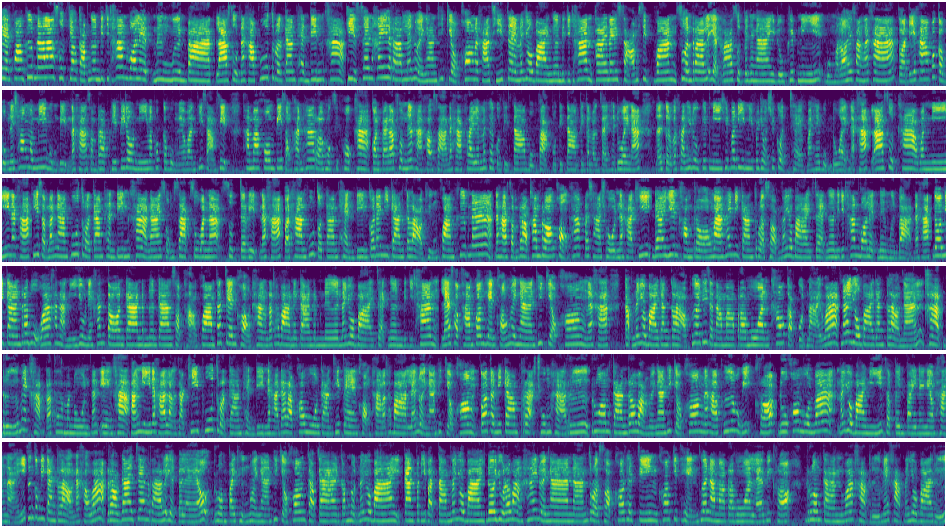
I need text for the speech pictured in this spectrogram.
เดตความคืบหน้าล่าสุดเกี่ยวกับเงินดิจิทัล Wallet 10,000 บาท ล่าสุดนะคะ ผู้ตรวจการแผ่นดินค่ะ ขีดเส้นให้รัฐและหน่วยงานที่เกี่ยวข้องนะคะ ชี้แจงนโยบายเงินดิจิทัล ภายใน 30 วัน ส่วนรายละเอียดล่าสุดเป็นยังไง ดูคลิปนี้บุ๋มมาเล่าให้ฟังนะคะ สวัสดีค่ะพบกับบุ๋มในช่องมัมมี่บุ๋มบิมนะคะสำหรับคลิปวิดีโอนี้มาพบกับบุ๋มในวันที่ 30 ธันวาคม ปี 2566 ค่ะ ก่อนไปรับชมเนื้อหาข่าวสารนะคะ ใครยังไม่เคยกดติดตามบุ๋มฝากกดติดตามเป็นกำลังใจให้ด้วยนะ และเกิดว่าใครที่ดูคลิปนี้คิดว่าดีมีประโยชน์ช่วยกดแชร์มาให้บุ๋มด้วยนะคะ ล่าสุดค่ะวันนี้นะคะ ที่สำนักงานผู้ตรวจการแผ่นดินค่ะนายสมศักดิ์สุวรรณสุจริตนะคะ ประธานผู้ตรวจการแผ่นดินก็ได้มีการกล่าวถึงความคืบหน้านะคะสำหรับคำร้องของภาคประชาชนนะคะ ที่ได้ยื่นคำร้องมาให้มีการตรวจสอบนโยบาย แจกเงินดิจิทัล Wallet 10,000บาทนะคะ โดยมีการระบุว่าขณะนี้อยู่ในขั้นตอนการดำเนินการสอบถามความชัดเจนของทางรัฐบาลในการดำเนินนโยบายแจกเงินดิจิทัล และสอบถามความเห็นของหน่วยงานที่เกี่ยวข้องนะคะ กับนโยบายดังกล่าว เพื่อที่จะนำมาประมวลเข้ากับกฎหมายว่านโยบายดังกล่าวนั้นขัดหรือไม่ขัดรัฐธรรมนูญนั่นเองค่ะ ทั้งนี้นะคะหลังจากที่ผู้ตรวจการแผ่นดินนะคะ ได้รับข้อมูลการที่แจงของทางรัฐบาล และหน่วยงานที่เกี่ยวข้อง ก็จะมีการประชุมหารือร่วมกันระหว่างหน่วยงานที่เกี่ยวข้องนะคะ เพื่อวิเคราะห์ดูข้อมูลว่านโยบายนี้จะเป็นไปในแนวทางไหน ซึ่งก็มีการกล่าวนะคะว่าเราได้แจ้งรายละเอียดไปแล้ว รวมไปถึงหน่วยงานที่เกี่ยวข้องกับการกำหนดนโยบาย การปฏิบัติตามนโยบาย โดยอยู่ระหว่างให้หน่วยงานนั้นตรวจสอบข้อเท็จจริง ข้อคิดเห็นเพื่อนำมาประมวลและวิเคราะห์ ร่วมกันว่าขาดหรือไม่ขาดนโยบายหรือ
